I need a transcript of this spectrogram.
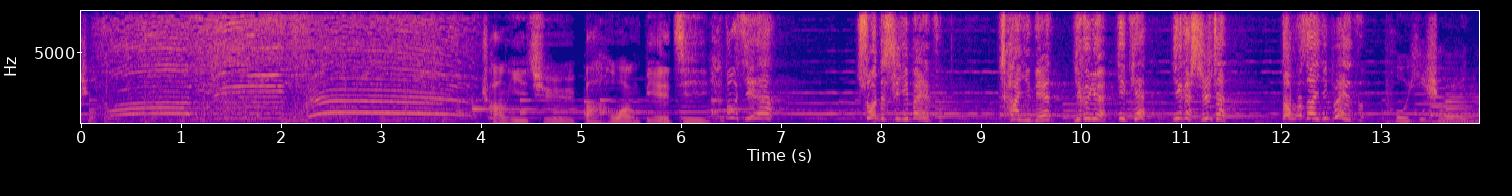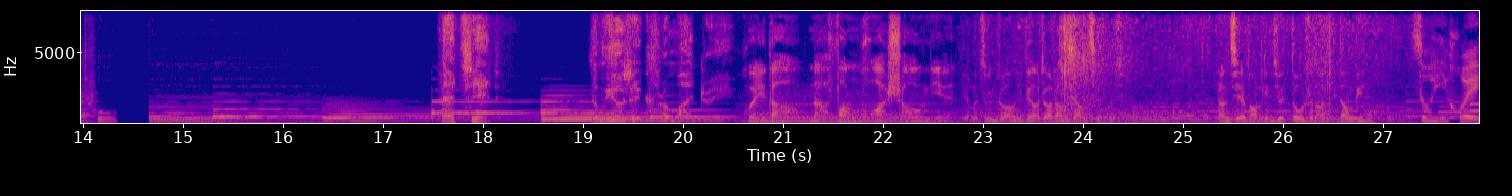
者，唱一曲《霸王别姬》，不行，说的是一辈子，差一年、一个月、一天、一个时辰，都不算一辈子。谱一首云图，That's it. The music from my dream. 回到那芳华少年，领了军装一定要照张相寄回去，让街坊邻居都知道你当兵了。做一回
